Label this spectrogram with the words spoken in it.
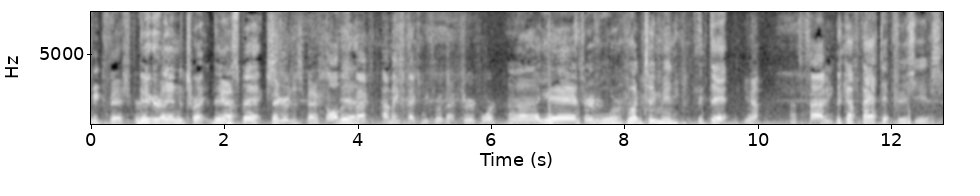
Weak fish. For Bigger the than the tra- than Yeah. the specks. Bigger than the specks. All the Yeah. specks. How many specks did we throw back? Three or four? Uh, yeah, three or Three or four. Wasn't too many. Look at that. Yep. That's a fatty. Look how fat that fish is.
